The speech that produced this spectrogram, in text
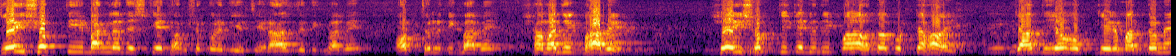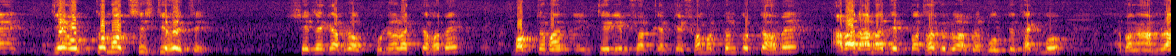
যেই শক্তি বাংলাদেশকে ধ্বংস করে দিয়েছে, রাজনৈতিকভাবে, অর্থনৈতিকভাবে, সামাজিকভাবে, সেই শক্তিকে যদি পরাহত করতে হয়, জাতীয় ঐক্যের মাধ্যমে যে ঐক্যমত সৃষ্টি হয়েছে, সেটাকে আমরা অক্ষুণ্ণ রাখতে হবে, বর্তমান ইন্টেরিয়াম সরকারকে সমর্থন করতে হবে। আবার আমাদের কথাগুলো আমরা বলতে থাকব। এবং আমরা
